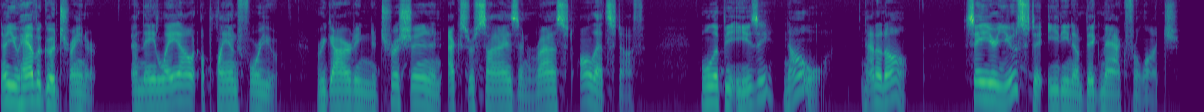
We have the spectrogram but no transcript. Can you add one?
Now, you have a good trainer, and they lay out a plan for you regarding nutrition and exercise and rest, all that stuff. Will it be easy? No, not at all. Say you're used to eating a Big Mac for lunch,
